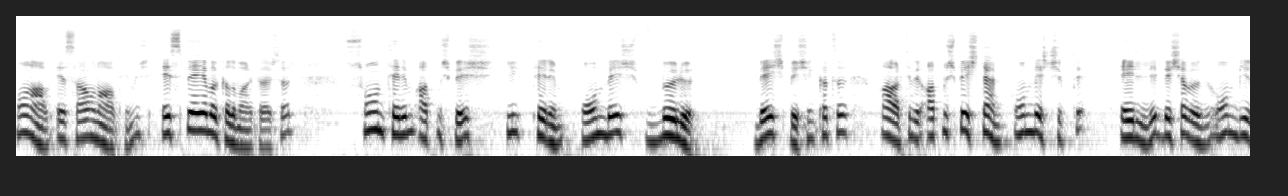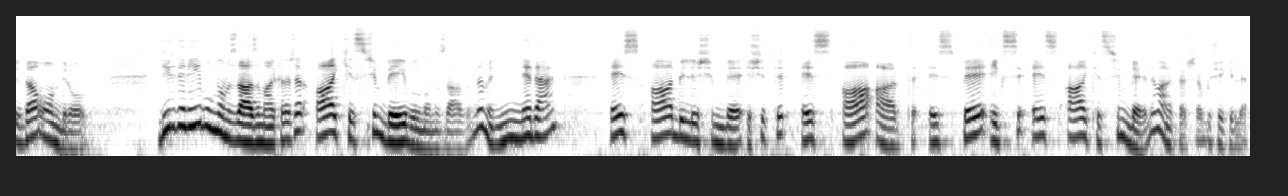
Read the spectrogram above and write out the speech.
16 SA 16'ymış. SB'ye bakalım arkadaşlar. Son terim 65, ilk terim 15 bölü 5, 5'in katı artı 1. 65'ten 15 çıktı 50, 5'e böldüm 11 daha 11 oldu. Bir de neyi bulmamız lazım arkadaşlar? A kesişim B'yi bulmamız lazım değil mi? Neden? SA birleşim B eşittir SA artı SB eksi SA kesişim B değil mi arkadaşlar? Bu şekilde.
